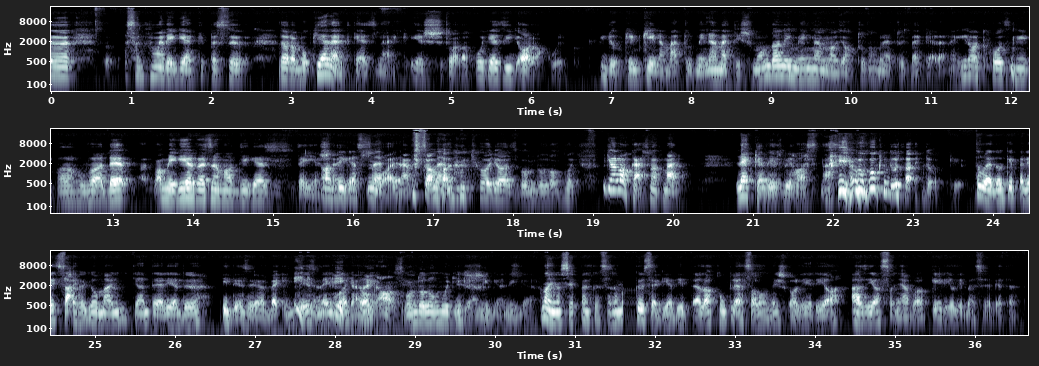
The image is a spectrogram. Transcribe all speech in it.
szerintem elég elképesztő darabok jelentkeznek, és valahogy ez így alakul időnként kéne már tudni nemet is mondani, még nem nagyon tudom, lehet, hogy be kellene iratkozni valahova, de amíg élvezem, addig ez teljesen addig jó, szóval nem szabad, nem. úgyhogy azt gondolom, hogy ugye a lakásnak már legkevésbé használjuk tulajdonképpen. Tulajdonképpen egy szájhagyomány útján terjedő idézőjelbe intézmény igen, vagytok. Igen, azt gondolom, hogy igen, igen, igen. Nagyon szépen köszönöm. Köszegi Editel, a Kukler Szalon és Galéria Ázia asszonyával Kérioli beszélgetett.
